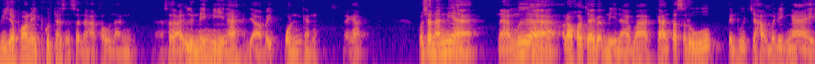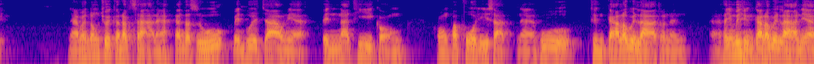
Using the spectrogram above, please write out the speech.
มีเฉพาะในพุทธศาสนาเท่านั้นศาสนาอื่นไม่มีนะอย่าไปปนกันนะครับเพราะฉะนั้นเนี่ยนะเมื่อเราเข้าใจแบบนี้นะว่าการตัดสู้เป็นผู้เจ้าไม่ได้ง่าย นะมันต้องช่วยกันรักษานะการตัดสู้เป็นผู้เจ้าเนี่ยเป็นหน้าที่ของของพระโพธิสัตว์นะผู้ถึงการละเวลาเท่านั้นถ้ายังไม่ถึงการละเวลาเนี่ย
